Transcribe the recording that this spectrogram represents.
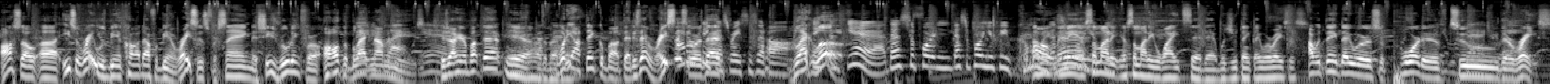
Also, uh, Issa Rae was being called out for being racist for saying that she's rooting for all the black Baby black, nominees. yeah. Did y'all hear about that? Yeah, I heard about What do y'all think about that? Is that racist I don't or is think that that's racist at all. black love? that's- Yeah, that's supporting. That's supporting your people. Come I on, mean, I mean, man. if somebody people. if somebody white said that, would you think they were racist? I would think they were supportive to Exactly. their race.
